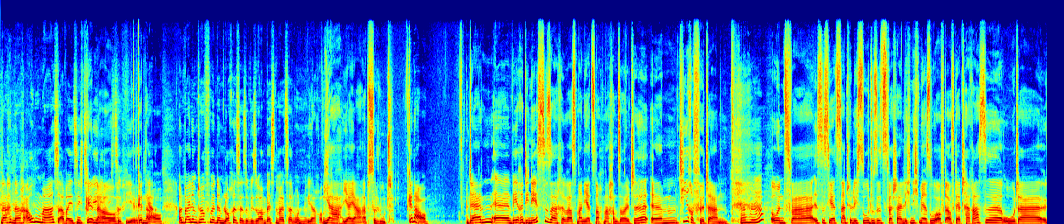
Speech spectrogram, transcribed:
nach, nach Augenmaß, aber jetzt nicht zu Genau, wenig, nicht zu viel. genau. Ja. Und bei einem Topf mit einem Loch ist er sowieso am besten, weil es dann unten wieder raus Ja, ja, ja, absolut. Genau. Dann äh, wäre die nächste Sache, was man jetzt noch machen sollte, ähm, Tiere füttern. Und zwar ist es jetzt natürlich so, du sitzt wahrscheinlich nicht mehr so oft auf der Terrasse oder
